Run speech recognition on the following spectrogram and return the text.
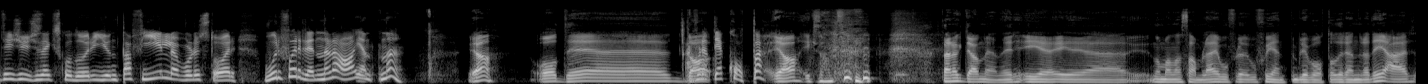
til 2026, kodeord juntafil, hvor det står 'Hvorfor renner det av jentene?' Ja, og det Det er fordi at de er kåte. Ja, ikke sant? Det er nok det han mener i, i, når man har samleie. Hvorfor, hvorfor jentene blir våte og det renner av de, er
